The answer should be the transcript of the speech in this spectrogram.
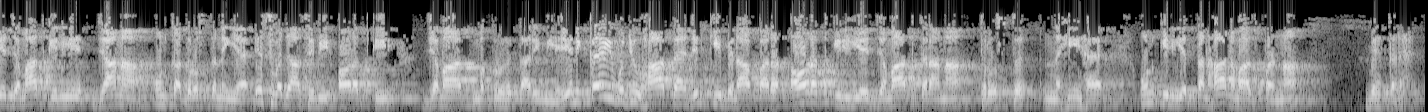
یہ جماعت کے لیے جانا ان کا درست نہیں ہے۔ اس وجہ سے بھی عورت کی جماعت مکروح تعلیمی ہے۔ یعنی کئی وجوہات ہیں جن کی بنا پر عورت کے لیے جماعت کرانا درست نہیں ہے۔ ان کے لیے تنہا نماز پڑھنا بہتر ہے۔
